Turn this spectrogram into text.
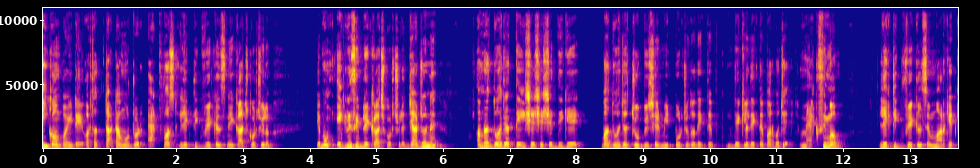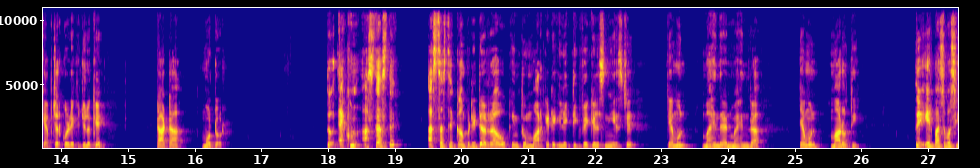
এই কোম্পানিটাই অর্থাৎ Tata motor at first electric vehicles নিয়ে কাজ করছিল এবং এগ্রেসিভলি কাজ করছিল, যার জন্যে আমরা দু হাজার তেইশের শেষের দিকে বা দু হাজার চব্বিশের মিড পর্যন্ত দেখতে, দেখলে দেখতে পারব যে ম্যাক্সিমাম ইলেকট্রিক ভেহিকেলসে মার্কেট ক্যাপচার করে রেখেছিল কে? টাটা মোটর তো এখন আস্তে আস্তে আস্তে আস্তে কম্পিটিটাররাও কিন্তু মার্কেটে ইলেকট্রিক ভেহিকেলস নিয়ে এসছে, যেমন মাহিন্দ্রা অ্যান্ড মাহিন্দ্রা যেমন মারুতি তো এর পাশাপাশি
